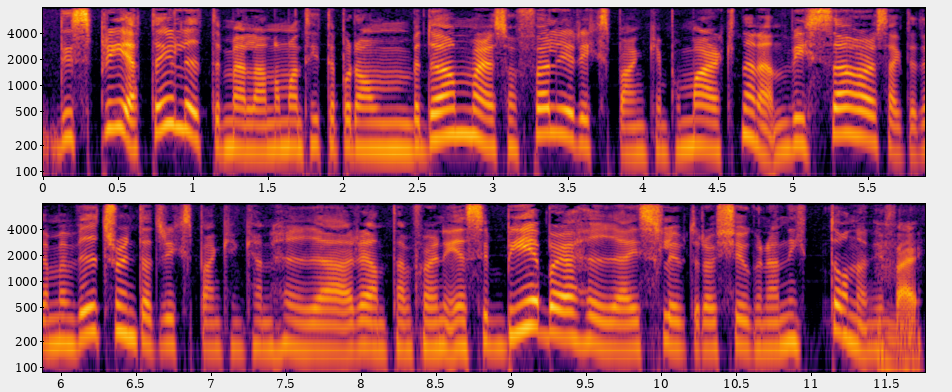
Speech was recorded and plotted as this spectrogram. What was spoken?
det spretar ju lite mellan, om man tittar på de bedömare som följer Riksbanken på marknaden. Vissa har sagt att ja, men vi tror inte att Riksbanken kan höja räntan förrän ECB börjar höja i slutet av 2019 ungefär.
